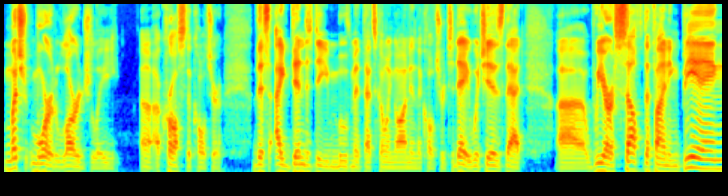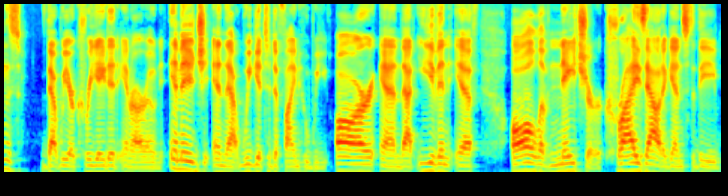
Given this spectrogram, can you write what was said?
much more largely uh, across the culture, this identity movement that's going on in the culture today, which is that uh, we are self defining beings, that we are created in our own image, and that we get to define who we are, and that even if all of nature cries out against the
